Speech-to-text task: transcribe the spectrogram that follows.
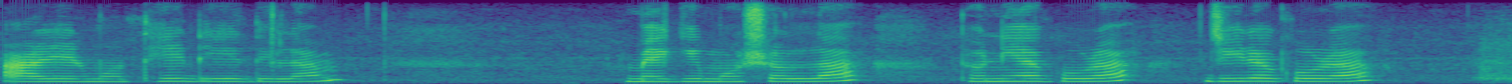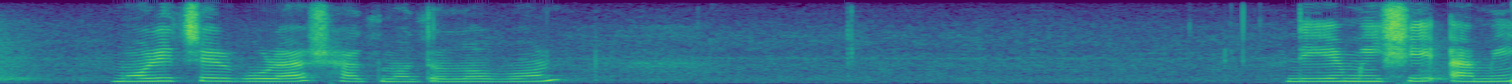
আর এর মধ্যে দিয়ে দিলাম ম্যাগি মশলা, ধনিয়া গুঁড়া, জিরা গুঁড়া, মরিচের গুঁড়া, স্বাদ মতো লবণ দিয়ে মিশিয়ে আমি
